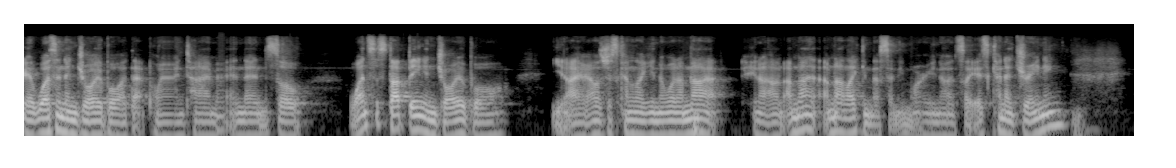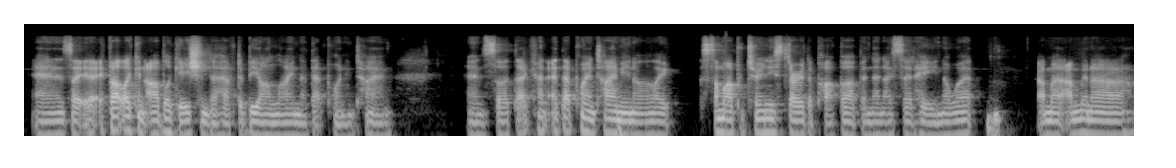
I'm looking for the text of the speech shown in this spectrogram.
it wasn't enjoyable at that point in time. And then so once it stopped being enjoyable, you know, I, I was just kind of like, you know what, I'm not, you know, I'm not, I'm not liking this anymore. You know, it's like it's kind of draining, and it's like it felt like an obligation to have to be online at that point in time. And so at that kind of, at that point in time, you know, like some opportunities started to pop up, and then I said, hey, you know what, I'm, a, I'm gonna,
